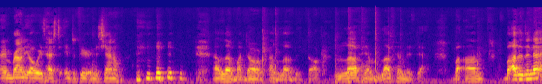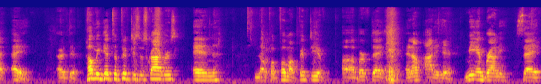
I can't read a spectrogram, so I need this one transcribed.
And Brownie always has to interfere in the channel. I love my dog. I love this dog. Love him. Love him to death. But um, but other than that, hey, right there. Help me get to 50 subscribers and you know for, for my 50th uh, birthday. And I'm out of here. Me and Brownie say,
